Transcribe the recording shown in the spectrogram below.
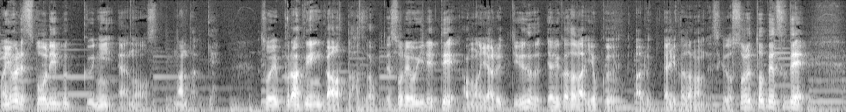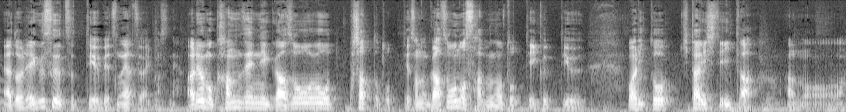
まあ、いわゆるストーリーブックに、あのなんだっけ、そういうプラグインがあったはずなので、それを入れてあのやるっていうやり方がよくあるやり方なんですけど、それと別で、あとレグスーツっていう別のやつがありますね。あれはもう完全に画像をパシャッと撮って、その画像の差分を取っていくっていう、割と期待していた、あの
